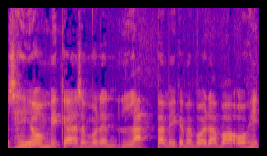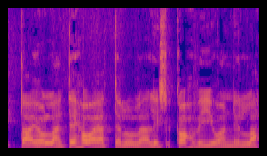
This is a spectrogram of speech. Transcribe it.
se ei ole mikään semmoinen läppä, mikä me voidaan vaan ohittaa jollain tehoajattelulla ja kahvijuonnilla.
